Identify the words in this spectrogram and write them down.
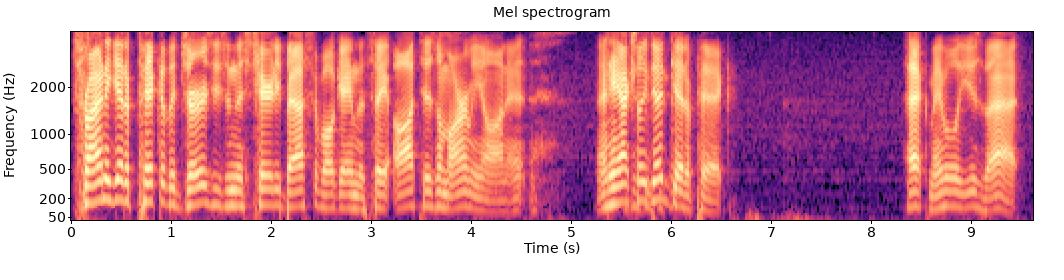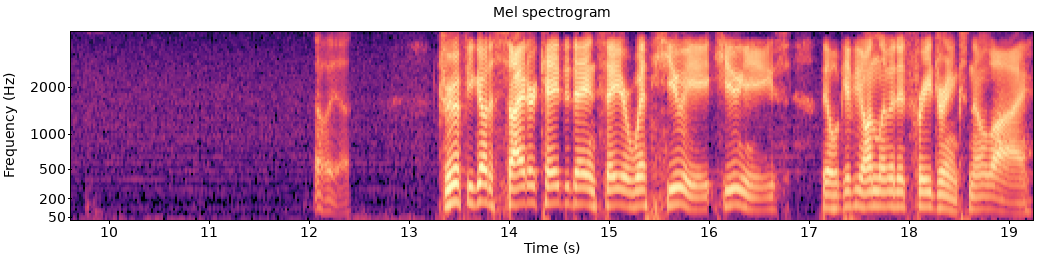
Trying to get a pic of the jerseys in this charity basketball game that say Autism Army on it, and he actually did get a pic. Heck, maybe we'll use that. Oh yeah. Drew, if you go to Cider Cidercade today and say you're with Huey, Huey's, they will give you unlimited free drinks, no lie.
